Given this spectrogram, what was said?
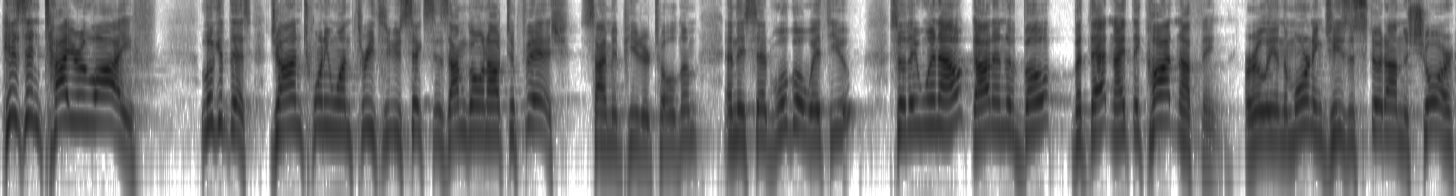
his entire life. Look at this. John 21, 3 through 6 says, I'm going out to fish. Simon Peter told them. And they said, We'll go with you. So they went out, got into the boat, but that night they caught nothing. Early in the morning, Jesus stood on the shore,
